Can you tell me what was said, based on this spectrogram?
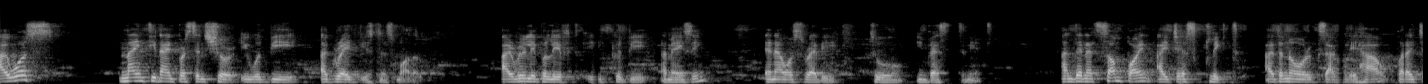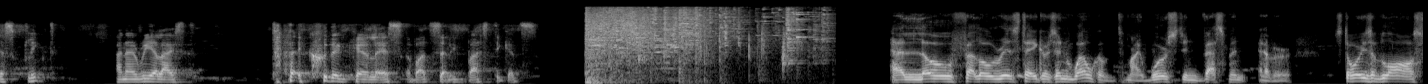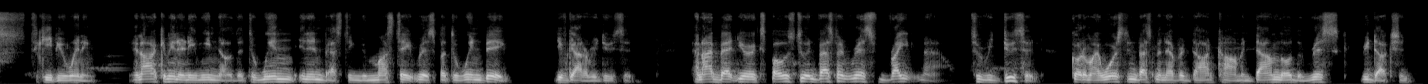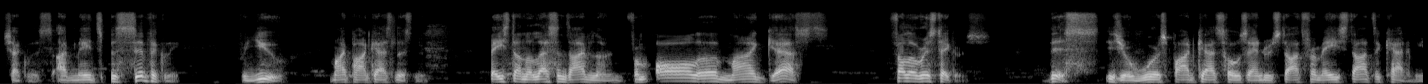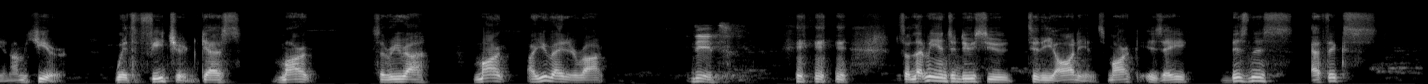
I was 99% sure it would be a great business model. I really believed it could be amazing, and I was ready to invest in it. And then at some point, I just clicked. I don't know exactly how, but I just clicked, and I realized that I couldn't care less about selling bus tickets. Hello, fellow risk takers, and welcome to my worst investment ever stories of loss to keep you winning. In our community, we know that to win in investing, you must take risk, but to win big, you've got to reduce it. And I bet you're exposed to investment risk right now. To reduce it, go to myworstinvestmentever.com and download the risk reduction checklist I've made specifically for you, my podcast listener, based on the lessons I've learned from all of my guests, fellow risk takers this is your worst podcast host, Andrew Stotz from A Stotz Academy, and I'm here with featured guest Mark Sarira. Mark, are you ready to rock? Indeed. so let me introduce you to the audience. Mark is a business ethics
